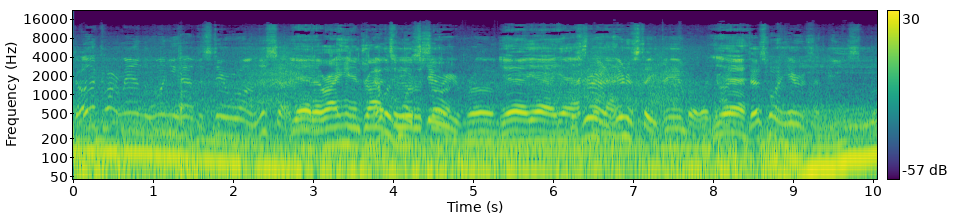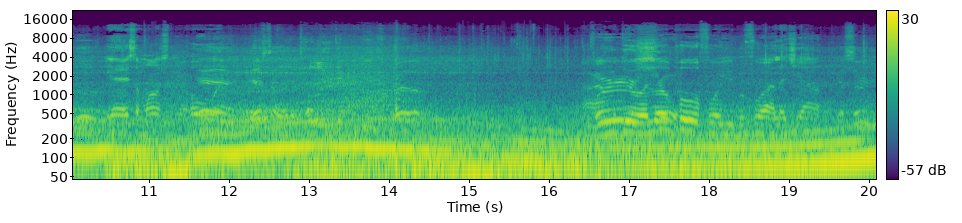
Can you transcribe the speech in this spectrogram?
the other car, man, the one you have the steering wheel on this side. Yeah, the right hand drive that was Toyota scary, Soul. bro. Yeah, yeah, yeah. I Cause still we're on an interstate, man, but like, Yeah. I, this one here is a beast, bro. Yeah, it's a monster. A whole Yeah, one. it's a totally different beast, bro. Alright, I'm gonna do a little pull for you before I let you out. Yes, sir.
